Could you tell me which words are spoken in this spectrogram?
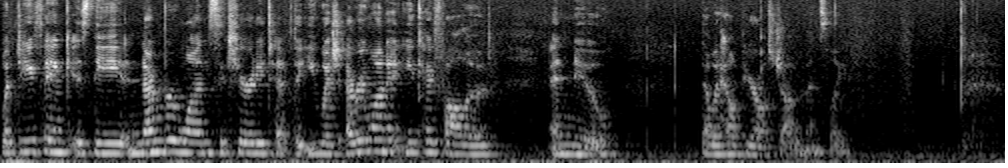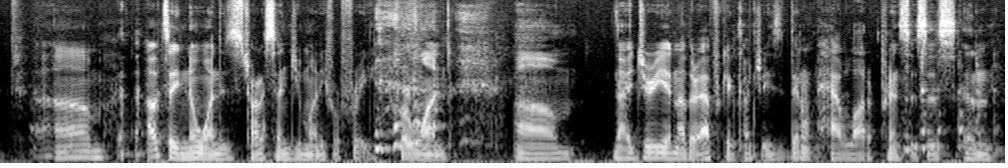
What do you think is the number one security tip that you wish everyone at UK followed and knew that would help your all's job immensely? Um, I would say no one is trying to send you money for free. For one, um, Nigeria and other African countries, they don't have a lot of princesses and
